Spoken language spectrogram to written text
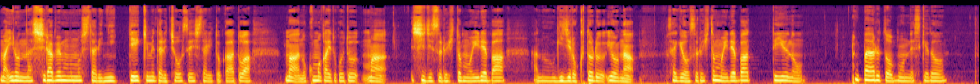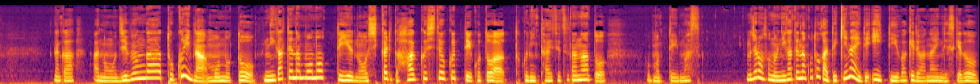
まあ、いろんな調べ物したり日程決めたり調整したりとかあとは、まあ、あの細かいところと、まあ、指示する人もいればあの議事録取るような作業をする人もいればっていうのいっぱいあると思うんですけどなんかあの自分が得意なものと苦手なものっていうのをしっかりと把握しておくっていうことは特に大切だなと思っています。もちろんその苦手なことができないでいいっていうわけではないんですけど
